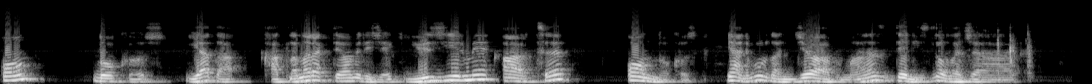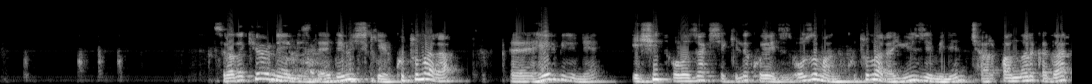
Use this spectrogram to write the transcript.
19 ya da katlanarak devam edecek 120 artı 19. Yani buradan cevabımız denizli olacak. Sıradaki örneğimizde demiş ki kutulara e, her birine eşit olacak şekilde koyacağız. O zaman kutulara 120'nin çarpanları kadar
